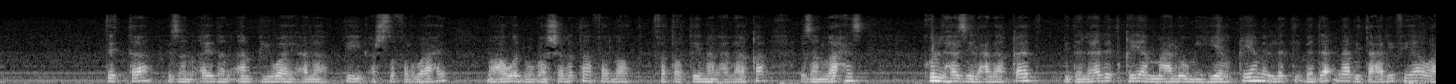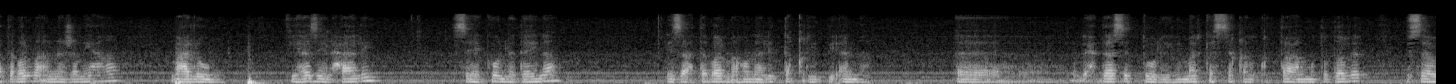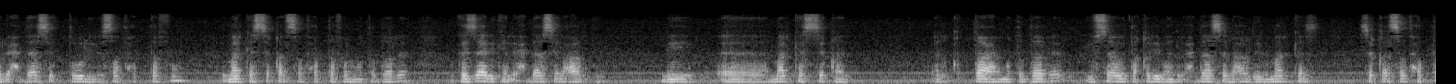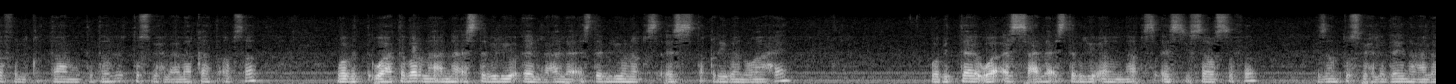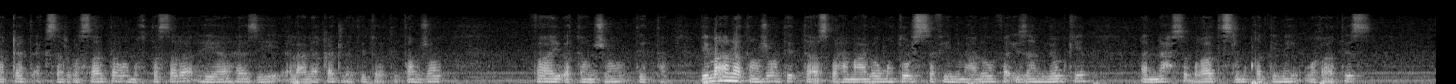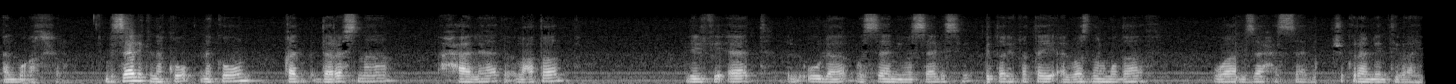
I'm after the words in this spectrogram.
تيتا إذا أيضا MPY على PR صفر واحد. نعوض مباشرة فتعطينا العلاقة. إذا لاحظ كل هذه العلاقات بدلالة قيم معلومة. هي القيم التي بدأنا بتعريفها واعتبرنا أن جميعها معلومة. في هذه الحالة سيكون لدينا إذا اعتبرنا هنا للتقريب بأن آه، الإحداث الطولي لمركز ثقل القطاع المتضرر يساوي الإحداث الطولي لسطح الطفو لمركز ثقل سطح الطفو المتضرر وكذلك الإحداث العرضي لمركز ثقل القطاع المتضرر يساوي تقريبا الإحداث العرضي لمركز ثقل سطح الطفو للقطاع المتضرر تصبح العلاقات أبسط. واعتبرنا أن اس دبليو ال على اس دبليو ناقص اس تقريبا واحد. وبالتالي و S على SWL ناقص S يساوي صفر. إذا تصبح لدينا علاقات أكثر بساطة ومختصرة. هي هذه العلاقات التي تعطي tangente فاي و tangente تيتا أن tangente تيتا أصبح معلوم وطول السفينة معلوم فإذا يمكن أن نحسب غاطس المقدمة وغاطس المؤخرة. بذلك نكون قد درسنا حالات العطب للفئات الأولى والثانية والثالثة بطريقتي الوزن المضاف والإزاحة السالبة شكرا لانتباهكم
